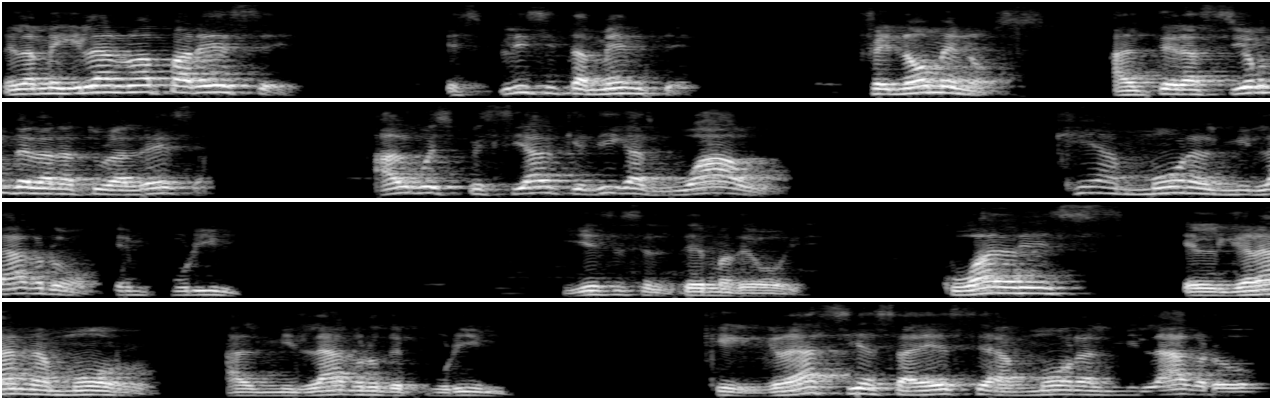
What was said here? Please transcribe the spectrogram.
En la Megilá no aparece explícitamente fenómenos, alteración de la naturaleza, algo especial que digas, wow, qué amor al milagro en Purim. Y ese es el tema de hoy. ¿Cuál es el gran amor al milagro de Purim? Que gracias a ese amor al milagro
